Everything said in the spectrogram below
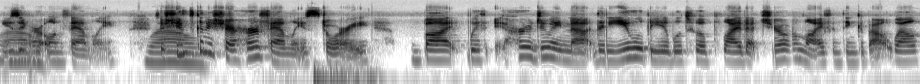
using her own family. Wow. So she's going to share her family's story. But with her doing that, then you will be able to apply that to your own life and think about, well,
